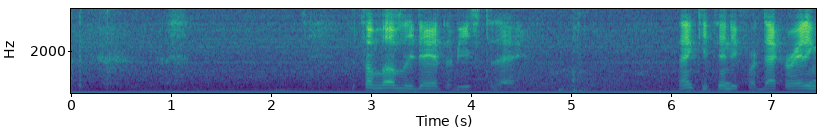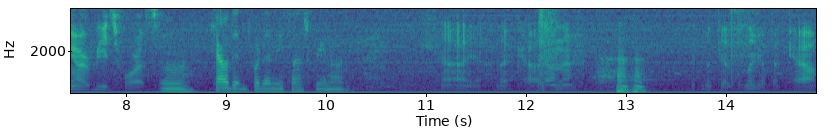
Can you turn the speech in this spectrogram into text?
it's a lovely day at the beach today. Thank you, Tindy, for decorating our beach for us. Mm, cow didn't put any sunscreen on. Ah, yeah, that cow down there. look at look at the cow.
